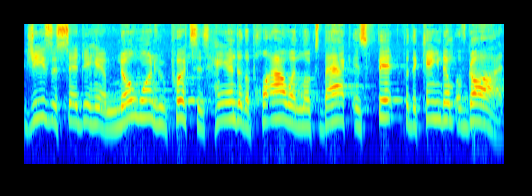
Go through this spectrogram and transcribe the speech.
Jesus said to him, No one who puts his hand to the plow and looks back is fit for the kingdom of God.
